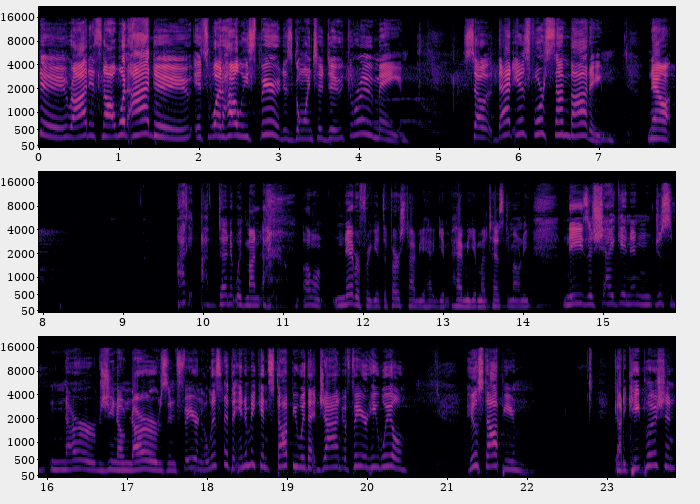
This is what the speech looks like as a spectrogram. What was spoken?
do, right? It's not what I do, it's what Holy Spirit is going to do through me. So that is for somebody. Now, done it with my. I won't never forget the first time you had, had me give my testimony. Knees are shaking and just nerves, you know, nerves and fear. And listen, if the enemy can stop you with that giant of fear, he will. He'll stop you. Got to keep pushing,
